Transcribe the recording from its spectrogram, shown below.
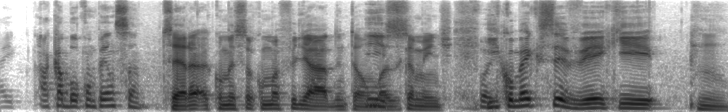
Aí acabou compensando. Você era, começou como afiliado, então, Isso, basicamente. foi. E como é que você vê que.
